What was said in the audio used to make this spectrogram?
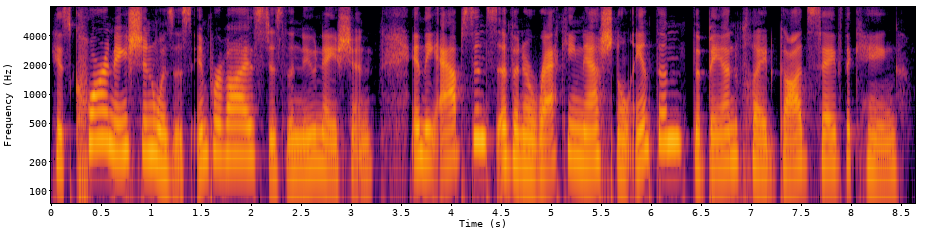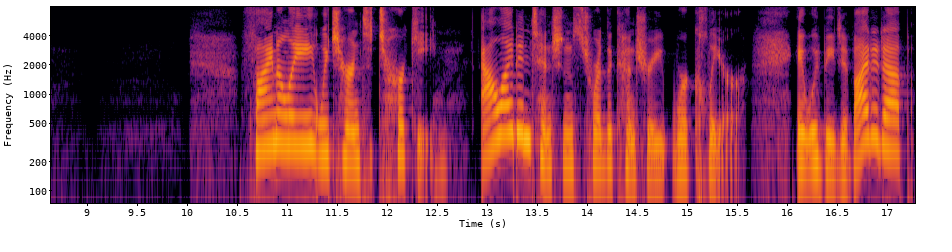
His coronation was as improvised as the new nation. In the absence of an Iraqi national anthem, the band played God Save the King. Finally, we turn to Turkey. Allied intentions toward the country were clear. It would be divided up,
